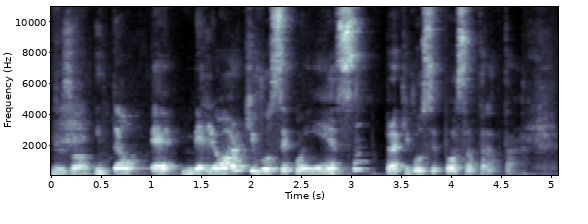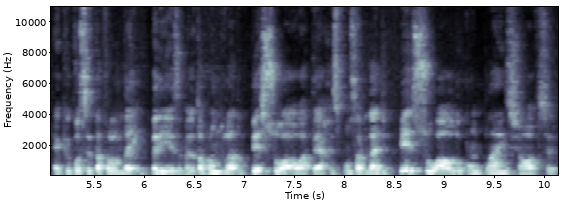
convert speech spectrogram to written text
Exato. Então, é melhor que você conheça para que você possa tratar é que você está falando da empresa, mas eu estou falando do lado pessoal, até a responsabilidade pessoal do compliance officer.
